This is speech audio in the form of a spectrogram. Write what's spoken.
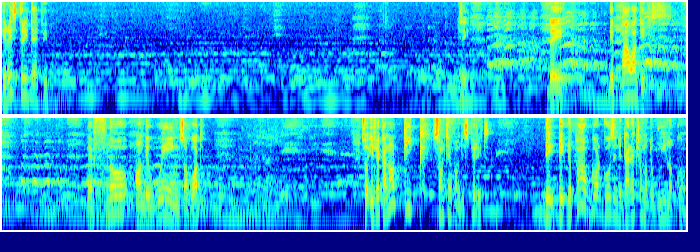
He raised three dead people. The, the power gifts, they flow on the wings of what? So if you cannot pick something from the spirit, the, the, the power of God goes in the direction of the will of God.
